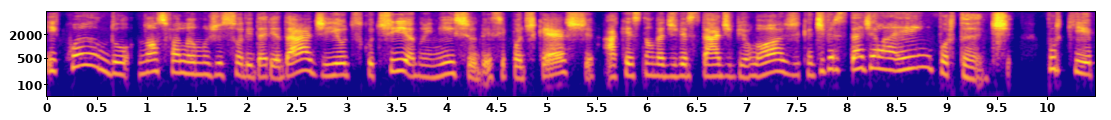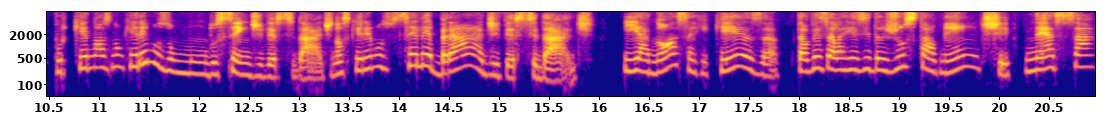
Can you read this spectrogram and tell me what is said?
e quando nós falamos de solidariedade, e eu discutia no início desse podcast a questão da diversidade biológica, diversidade ela é importante. Por quê? Porque nós não queremos um mundo sem diversidade, nós queremos celebrar a diversidade. E a nossa riqueza, talvez ela resida justamente nessa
